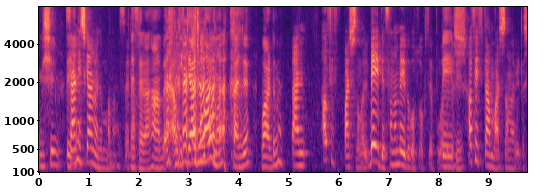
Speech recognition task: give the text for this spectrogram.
bir şey değil. Sen hiç gelmedin bana mesela. Mesela ha ben- ihtiyacın var mı sence? Var değil mi? Ben hafif başlanabilir. Baby, sana baby botoks yapılabilir. Baby. Hafiften başlanabilir.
